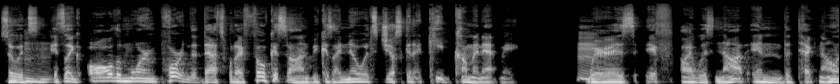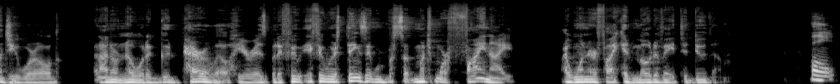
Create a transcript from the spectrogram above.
So it's Mhm. it's like all the more important that that's what I focus on because I know it's just going to keep coming at me. Mm. Whereas if I was not in the technology world, and I don't know what a good parallel here is, but if it, if it were things that were so much more finite, I wonder if I could motivate to do them. Well,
